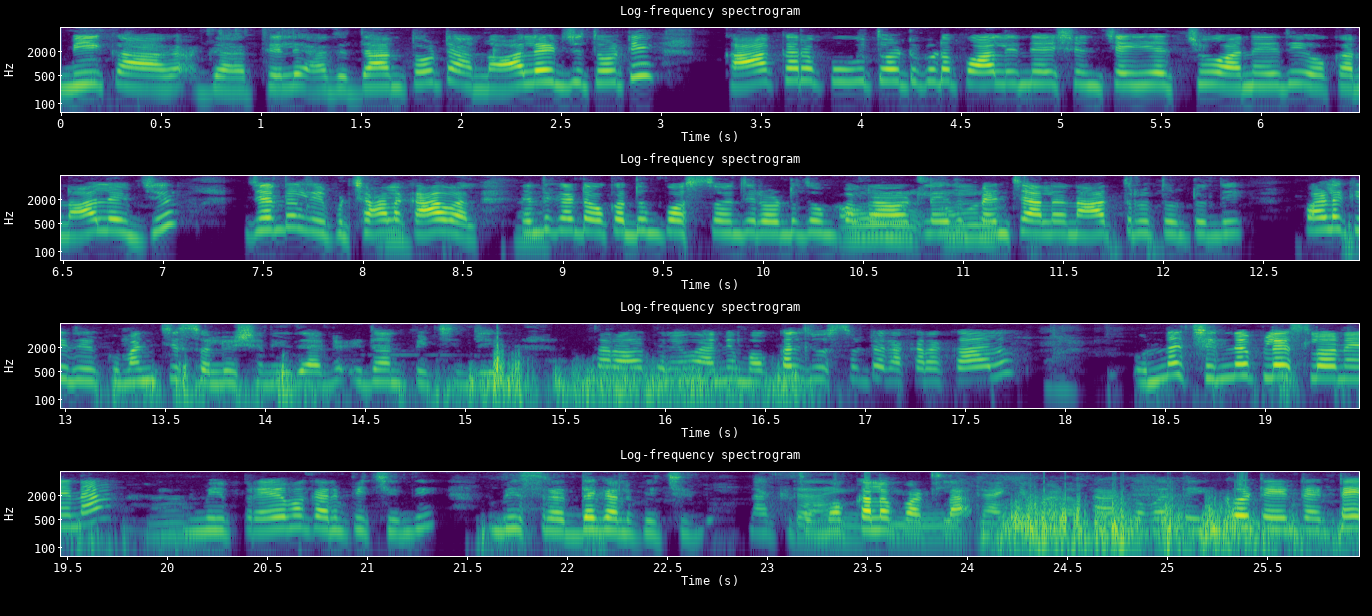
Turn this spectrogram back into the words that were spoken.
మీకు ఆ- గ- తెలి అది దాంతో ఆ నాలెడ్జ్ తోటి కాకర పువ్వుతోటి కూడా పాలినేషన్ చెయ్యొచ్చు అనేది ఒక నాలెడ్జ్ జనరల్గా ఇప్పుడు చాలా కావాలి. ఎందుకంటే ఒక దుంప వస్తుంది రెండు దుంపలు రావట్లేదు. పెంచాలని ఆతృత ఉంటుంది. వాళ్ళకి ఇది మంచి సొల్యూషన్ ఇది ఇది అనిపించింది. తర్వాత అన్ని మొక్కలు చూస్తుంటే రకరకాలు ఉన్న చిన్న ప్లేస్ లోనైనా మీ ప్రేమ కనిపించింది మీ శ్రద్ధ కనిపించింది. నాకు మొక్కల. పట్ల. కాకపోతే ఇంకోటి ఏంటంటే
